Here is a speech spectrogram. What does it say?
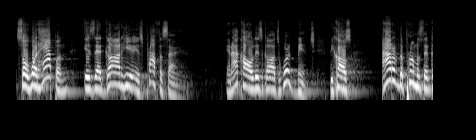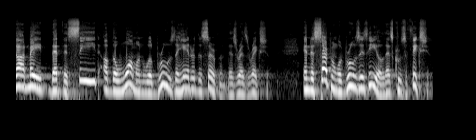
So what happened is that God here is prophesying. And I call this God's workbench because out of the promise that God made that the seed of the woman will bruise the head of the serpent, there's resurrection. And the serpent would bruise his heel, that's crucifixion.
